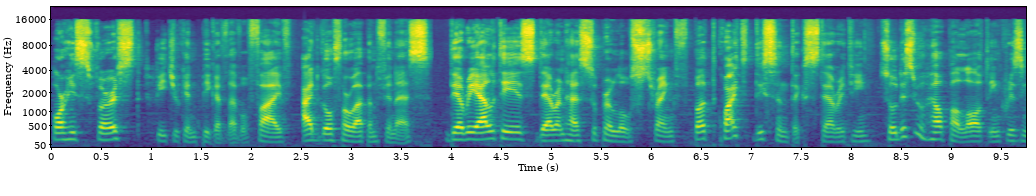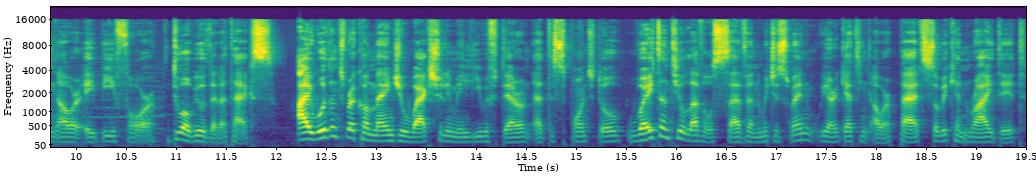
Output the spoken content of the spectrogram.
For his first feat you can pick at level 5, I'd go for Weapon Finesse. The reality is Daeran has super low strength, but quite decent dexterity, so this will help a lot increasing our AB for dual wielded attacks. I wouldn't recommend you actually melee with Daeran at this point though, wait until level 7, which is when we are getting our pets so we can ride it,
